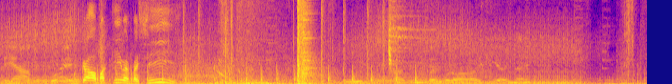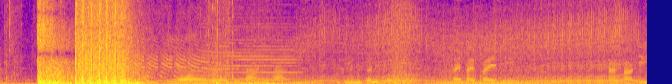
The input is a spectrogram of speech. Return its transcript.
ไอ้เหี้ยเอากูด้วยมึงก็เอาปักกี้มันไปสิ ไอ้เหี้ยไหนเออเออดีมากดีมากถึงเพื่อนกูไปไปไปที่ชาเปล่าที่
